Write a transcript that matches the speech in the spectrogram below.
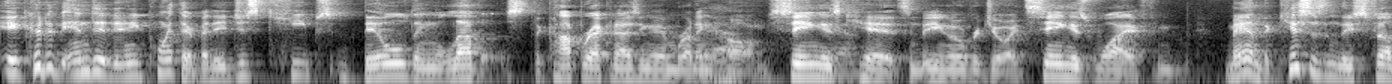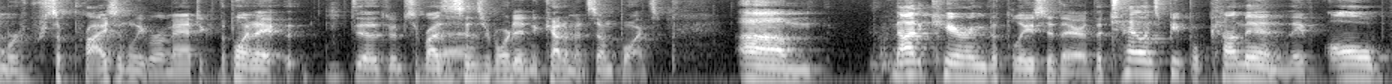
it could have ended at any point there, but it just keeps building levels. The cop recognizing him running Yeah. home, seeing his Yeah. kids and being overjoyed, seeing his wife. Man, the kisses in these film were surprisingly romantic. To the point I, I'm surprised the censor board didn't cut them at some points. Um, not caring the police are there. The townspeople come in and they've all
